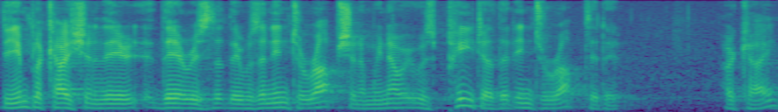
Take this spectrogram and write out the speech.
the implication there, there is that there was an interruption, and we know it was Peter that interrupted it. Okay?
